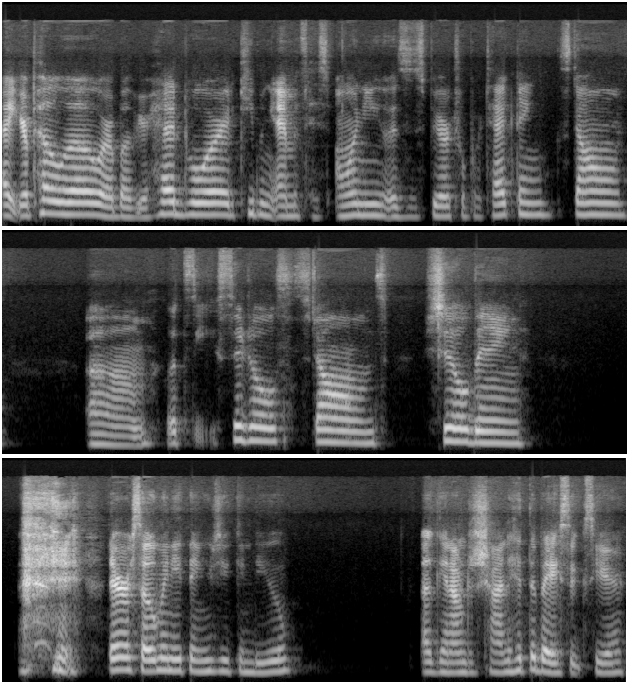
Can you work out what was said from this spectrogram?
at your pillow or above your headboard. Keeping amethyst on you is a spiritual protecting stone. Um, let's see, sigils, stones, shielding. there are so many things you can do. Again, I'm just trying to hit the basics here.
